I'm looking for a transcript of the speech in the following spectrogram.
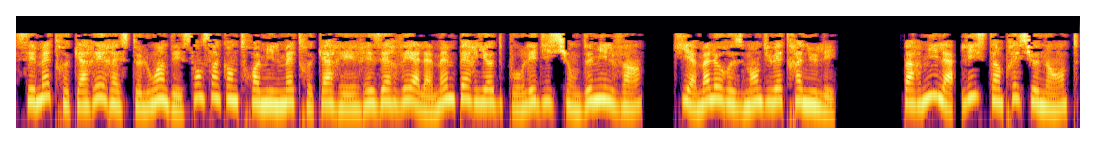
ces mètres carrés restent loin des 153 000 mètres carrés réservés à la même période pour l'édition 2020, qui a malheureusement dû être annulée. Parmi la liste impressionnante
